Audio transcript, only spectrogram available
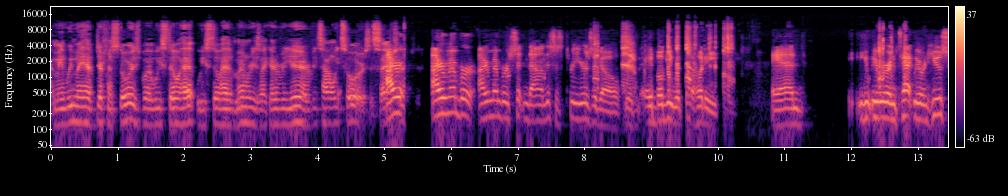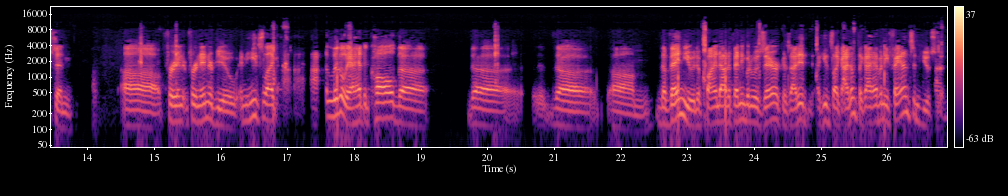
I mean, we may have different stories, but we still have we still have memories. Like every year, every time we tour, it's the same. I, I remember I remember sitting down. This is three years ago with a boogie with the hoodie, and he, we were in tech. We were in Houston uh, for in, for an interview, and he's like, I, I, literally, I had to call the the the um the venue to find out if anybody was there because I didn't. He's like, I don't think I have any fans in Houston.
